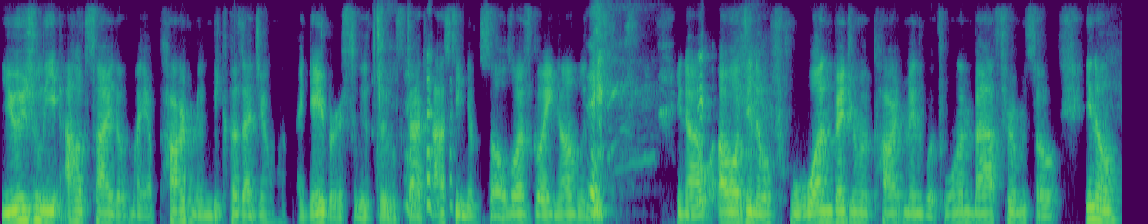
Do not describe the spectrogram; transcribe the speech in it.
usually outside of my apartment because I didn't want my neighbors to, to start asking themselves what's going on with this you know, I was in a one bedroom apartment with one bathroom. So, you know,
